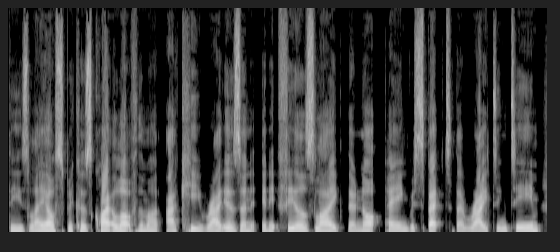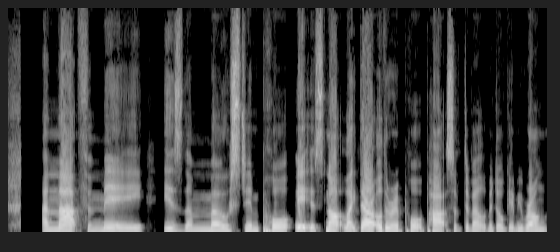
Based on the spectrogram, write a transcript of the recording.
these layoffs because quite a lot of them are, are key writers, and and it feels like they're not paying respect to their writing team, and that for me is the most important. It's not like there are other important parts of development. Don't get me wrong,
